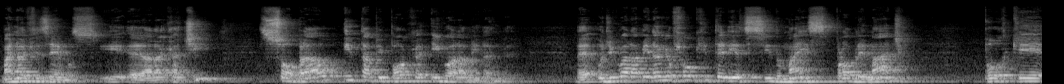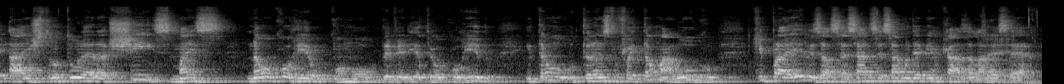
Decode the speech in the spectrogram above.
Mas nós fizemos é, Aracati, Sobral, Itapipoca e Guaramiranga. É, o de Guaramiranga foi o que teria sido mais problemático, porque a estrutura era X, mas não ocorreu como deveria ter ocorrido. Então o trânsito foi tão maluco que para eles acessarem, você sabe onde é minha casa lá Sim, na Serra.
